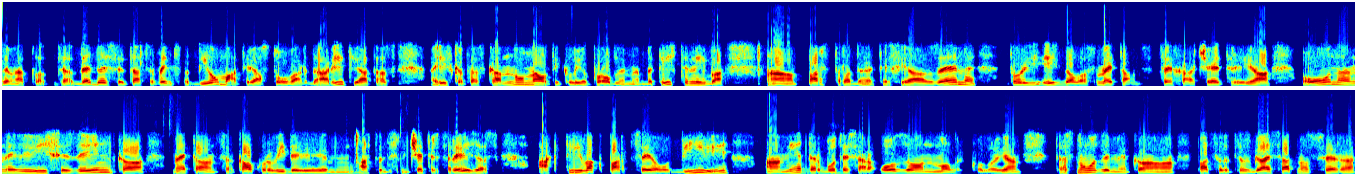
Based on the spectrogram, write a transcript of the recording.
zem atklātās debesis, tas ir, principā, biomateriāls, to var darīt, jā, tas izskatās, ka, nu, nav tik liela problēma, bet īstenībā uh, pārstrādāties, jā, zeme, tur izdalās metāns CH4, jā, un ne visi zina, ka metāns kaut kur vidēji 84 mm, reizes aktīvāk par CO2 iedarboties ar ozonu molekulu. Ja? Tas nozīmē, ka paceļoties gaisa atmosfērā,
